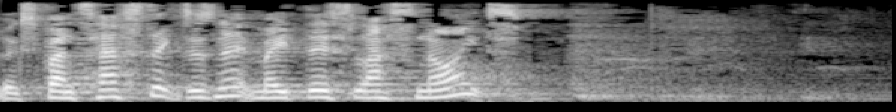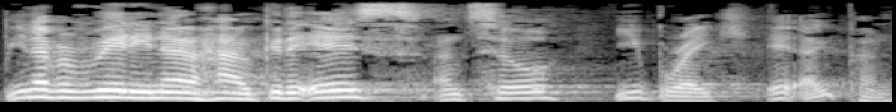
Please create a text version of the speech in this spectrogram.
Looks fantastic, doesn't it? Made this last night. But you never really know how good it is until you break it open.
